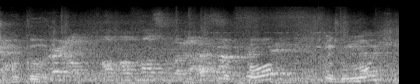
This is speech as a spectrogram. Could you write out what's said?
So good. The pork is moist.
